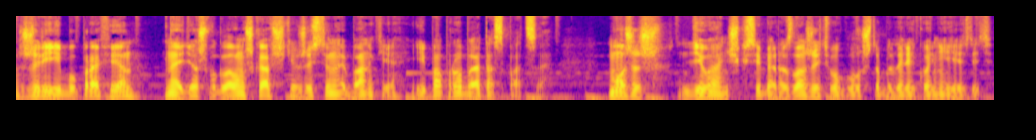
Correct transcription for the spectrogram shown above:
жри ибупрофен, найдешь в угловом шкафчике в жестяной банке и попробуй отоспаться. Можешь диванчик себе разложить в углу, чтобы далеко не ездить.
